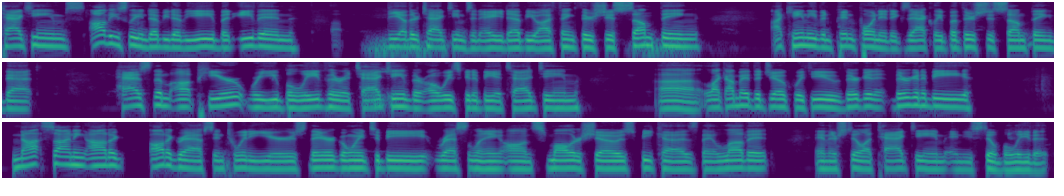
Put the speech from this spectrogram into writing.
tag teams, obviously in WWE, but even uh, the other tag teams in AEW. I think there's just something. I can't even pinpoint it exactly, but there's just something that has them up here where you believe they're a tag team. They're always going to be a tag team. Uh, like I made the joke with you, they're gonna they're gonna be not signing auto- autographs in 20 years. They're going to be wrestling on smaller shows because they love it and they're still a tag team and you still believe it.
